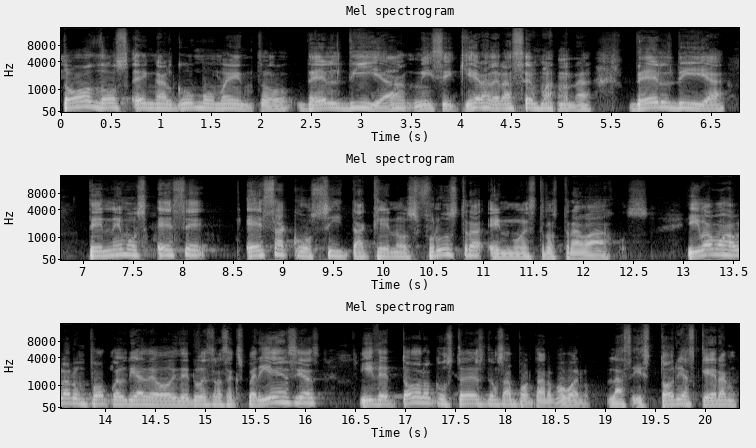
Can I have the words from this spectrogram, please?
Todos en algún momento del día, ni siquiera de la semana, del día, tenemos ese, esa cosita que nos frustra en nuestros trabajos. Y vamos a hablar un poco el día de hoy de nuestras experiencias y de todo lo que ustedes nos aportaron, o bueno, las historias que eran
